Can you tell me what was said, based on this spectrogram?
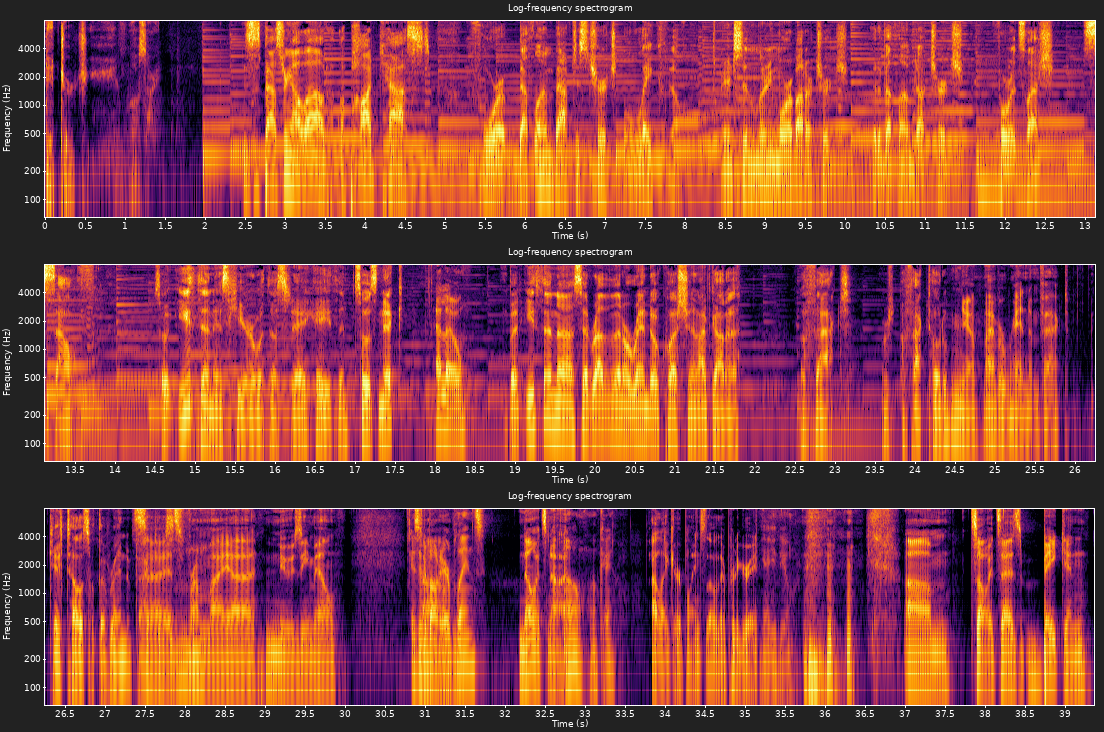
liturgy. Oh, sorry. This is Pastoring Out Loud, a podcast for Bethlehem Baptist Church, Lakeville. Are you interested in learning more about our church? Go to bethlehem.church forward slash south. So Ethan is here with us today. Hey, Ethan. So it's Nick. Hello. But Ethan uh, said rather than a rando question, I've got a, a fact or a factotum. Yeah, I have a random fact. Okay, tell us what the random fact So is. it's from my uh, news email. Is it about Um, airplanes? No, it's not. Oh, okay. I like airplanes though; they're pretty great. Yeah, you do. So it says bacon.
